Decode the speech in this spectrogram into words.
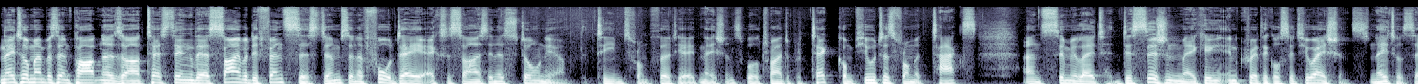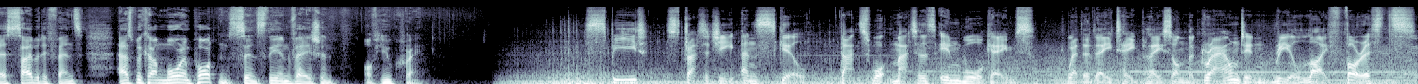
NATO members and partners are testing their cyber defense systems in a four-day exercise in Estonia. Teams from 38 nations will try to protect computers from attacks and simulate decision-making in critical situations. NATO says cyber defense has become more important since the invasion of Ukraine. Speed, strategy and skill. That's what matters in war games. Whether they take place on the ground in real-life forests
